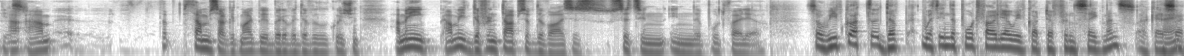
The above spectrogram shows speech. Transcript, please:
Yes. How- how- th-. It might be a bit of a difficult question. How many how many different types of devices sits in in the portfolio? So we've got uh, dif- within the portfolio, we've got different segments. Okay, Okay. so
